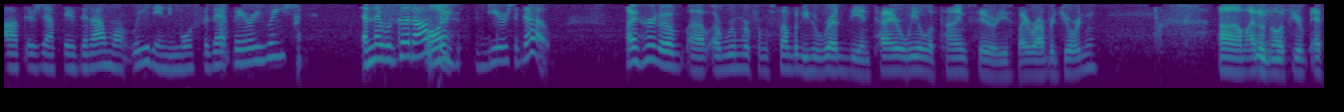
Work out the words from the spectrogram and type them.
authors out there that I won't read anymore for that very reason. And they were good Well, I- authors years ago. I heard a a rumor from somebody who read the entire Wheel of Time series by Robert Jordan. Um, I don't know Mhm. if you're if,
